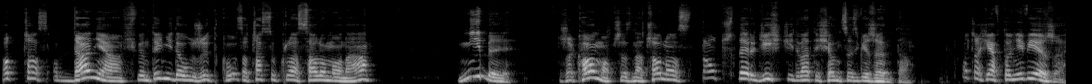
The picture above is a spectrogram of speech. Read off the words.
Podczas oddania świątyni do użytku za czasów króla Salomona, niby rzekomo przeznaczono 142 tysiące zwierzęta. Chociaż ja w to nie wierzę,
